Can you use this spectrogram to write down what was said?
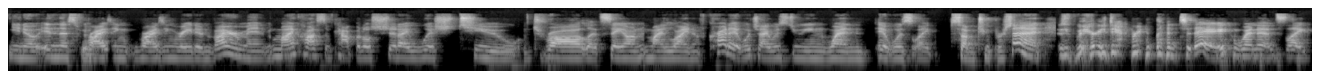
you know in this yeah. rising rising rate environment my cost of capital should i wish to draw let's say on my line of credit which i was doing when it was like sub 2% is very different than today when it's like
